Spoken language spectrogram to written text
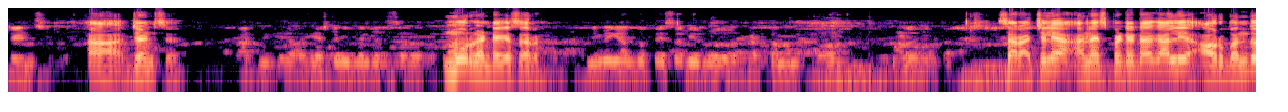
ಜೆಂಟ್ಸ್ ಹಾಂ ಜೆಂಟ್ಸ್ ರಾತ್ರಿ ಎಷ್ಟು ಗಂಟೆಗೆ ಬಂದಿದ್ರು ಸರ್ ಮೂರು ಗಂಟೆಗೆ ಸರ್ ನಿಮಗೆ ಯಾಕೆ ಗೊತ್ತೈತೆ ಸರ್ ಇವರು ಕರ್ತನ ಮಾಡೋರು ಅಂತ. ಸರ್ ಆಕ್ಚುಲಿ ಅನ್ಎಕ್ಸ್ಪೆಕ್ಟೆಡ್ ಆಗಿ ಅಲ್ಲಿ ಅವ್ರು ಬಂದು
